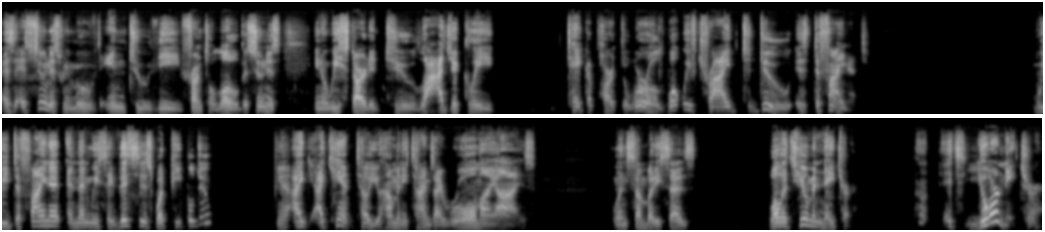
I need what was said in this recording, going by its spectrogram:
as, as soon as we moved into the frontal lobe as soon as you know we started to logically take apart the world what we've tried to do is define it. We define it and then we say this is what people do. Yeah i, I can't tell you how many times i roll my eyes when somebody says well it's human nature. It's your nature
